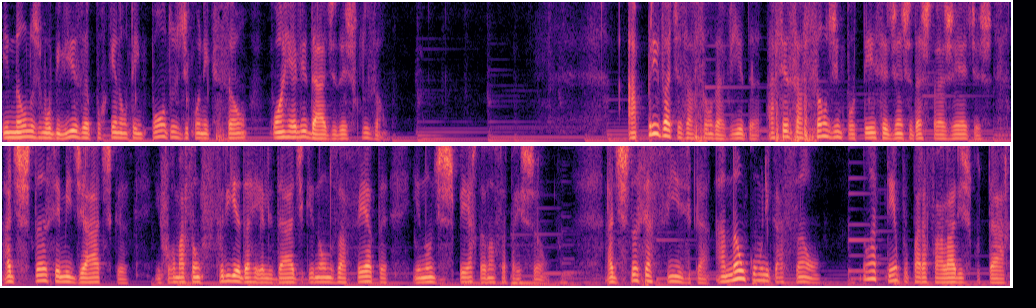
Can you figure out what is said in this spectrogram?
e não nos mobiliza porque não tem pontos de conexão com a realidade da exclusão. A privatização da vida, a sensação de impotência diante das tragédias, a distância midiática, informação fria da realidade que não nos afeta e não desperta a nossa paixão. A distância física, a não comunicação, não há tempo para falar e escutar.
